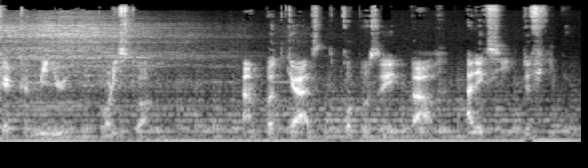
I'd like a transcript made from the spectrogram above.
Quelques minutes pour l'histoire. Un podcast proposé par Alexis de Philippot.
